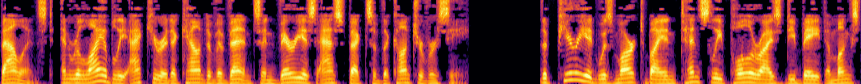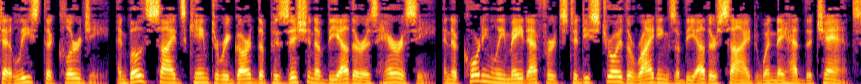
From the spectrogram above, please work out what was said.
balanced, and reliably accurate account of events and various aspects of the controversy. The period was marked by intensely polarized debate amongst at least the clergy, and both sides came to regard the position of the other as heresy, and accordingly made efforts to destroy the writings of the other side when they had the chance.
